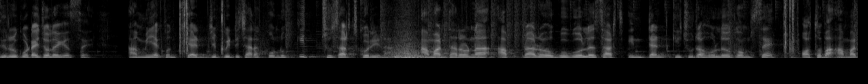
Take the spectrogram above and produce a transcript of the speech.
জিরো কোটায় চলে গেছে। আমি এখন চ্যাট জিপিটি ছাড়া কোনো কিচ্ছু সার্চ করি না। আমার ধারণা আপনারও গুগলে সার্চ ইন্টেন্ট কিছুটা হলেও কমছে অথবা আমার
